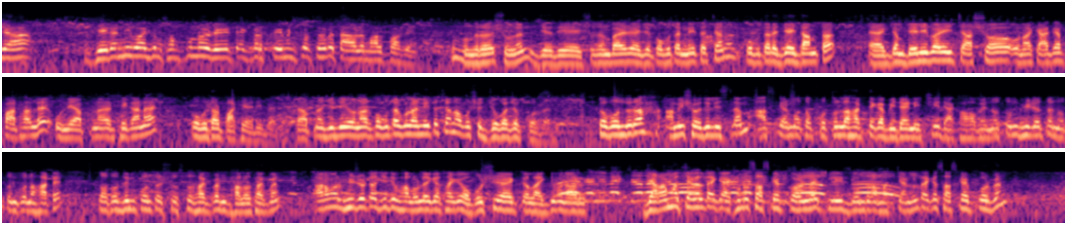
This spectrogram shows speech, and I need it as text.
যেটা নিব একদম সম্পূর্ণ রেট একবার পেমেন্ট করতে হবে তাহলে মাল পাবে। তো বন্ধুরা শুনলেন যদি সুজন ভাইয়ের যে কবুতর নিতে চান কবুতরের যেই দামটা একদম ডেলিভারি চারশো ওনাকে আগে পাঠালে উনি আপনার ঠিকানায় কবুতর পাঠিয়ে দিবেন। তা আপনার যদি ওনার কবুতরগুলো নিতে চান, অবশ্যই যোগাযোগ করবেন। তো বন্ধুরা, আমি শহীদুল ইসলাম, আজকের মতো ফতুল্লা হাট থেকে বিদায় নিচ্ছি। দেখা হবে নতুন ভিডিওতে, নতুন কোনো হাটে। ততদিন পর্যন্ত সুস্থ থাকবেন, ভালো থাকবেন। আর আমার ভিডিওটা যদি ভালো লেগে থাকে, অবশ্যই একটা লাইক দেবেন। আর যারা আমার চ্যানেলটাকে এখনও সাবস্ক্রাইব করেন নাই, প্লিজ বন্ধুরা, আমার চ্যানেলটাকে সাবস্ক্রাইব করবেন।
